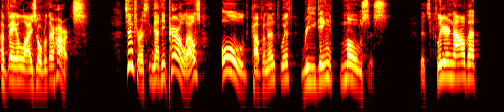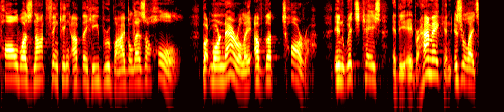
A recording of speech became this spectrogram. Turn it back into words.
a veil lies over their hearts. It's interesting that he parallels Old Covenant with reading Moses. It's clear now that Paul was not thinking of the Hebrew Bible as a whole, but more narrowly of the Torah, in which case the Abrahamic and Israelites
